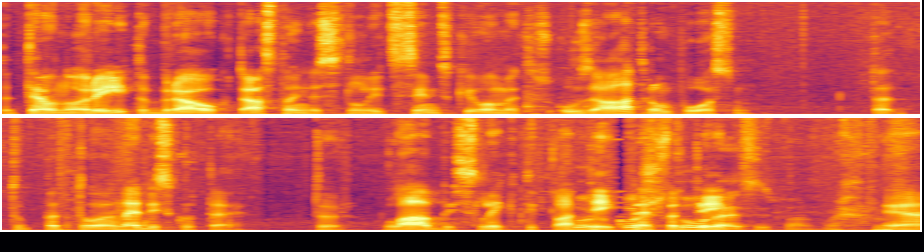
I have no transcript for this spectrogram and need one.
tad tev no rīta braukt 80 līdz 100 km uz ātrumu posmu, tad tu par to nediskutē. Tur labi, slikti, patīk, Kur, nepatīk. Jā,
